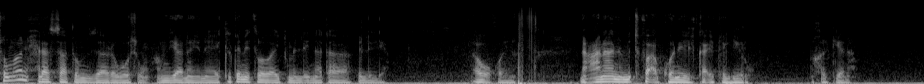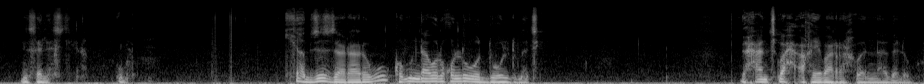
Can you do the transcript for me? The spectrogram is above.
ሰምዑ ንሕና ንሳቶም ዝዛረቦ ሰምዑ ከምዚኣ ናይ ናይ ክልተ ሜትሮ ኣይትምልእ ኢና ተፍልል እያ ኣብኡ ኮይና ንዓና ንምጥፋእ ኮነ ኢልካ እዩ ተገይሩ ንክልቴና ንሰለስቲና እብሉ እቲ ኣብዚ ዝዘራረቡ ከምኡ እንዳበሉ ከሎ ወዲ ወልዲ መፂ ድሓን ፅባሕ ኣኼባ ራኽበና ገለ ብሉ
